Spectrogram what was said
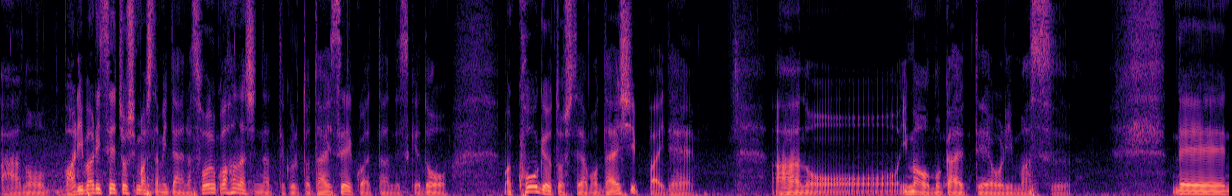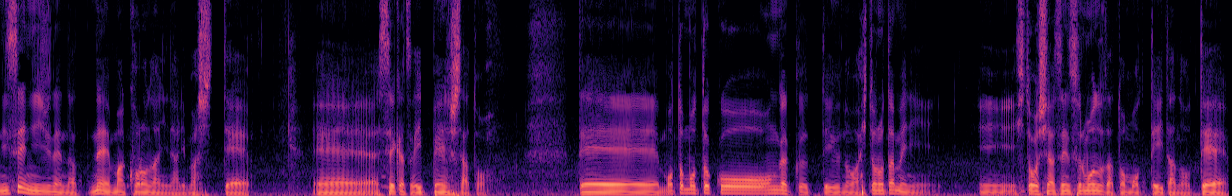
あの、バリバリ成長しましたみたいな、そういう話になってくると大成功やったんですけど、まあ、工業としてはもう大失敗で、あの今を迎えております。で、2020年だってね、まあコロナになりまして、えー、生活が一変したと。で、もともとこう音楽っていうのは人のために、えー、人を幸せにするものだと思っていたので、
